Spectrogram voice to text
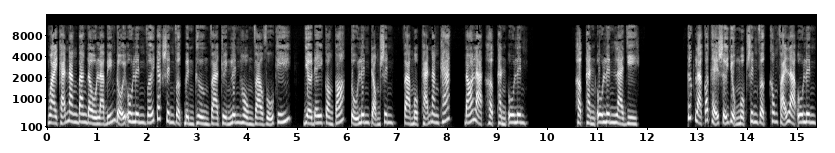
Ngoài khả năng ban đầu là biến đổi u linh với các sinh vật bình thường và truyền linh hồn vào vũ khí, giờ đây còn có tụ linh trọng sinh và một khả năng khác, đó là hợp thành u linh. Hợp thành u linh là gì? Tức là có thể sử dụng một sinh vật không phải là u linh,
